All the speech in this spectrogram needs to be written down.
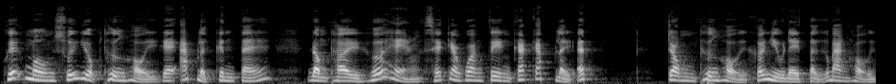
Khuyết môn xúi dục thương hội gây áp lực kinh tế, đồng thời hứa hẹn sẽ cho quan viên các cấp lợi ích. Trong thương hội có nhiều đệ tử ban hội,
